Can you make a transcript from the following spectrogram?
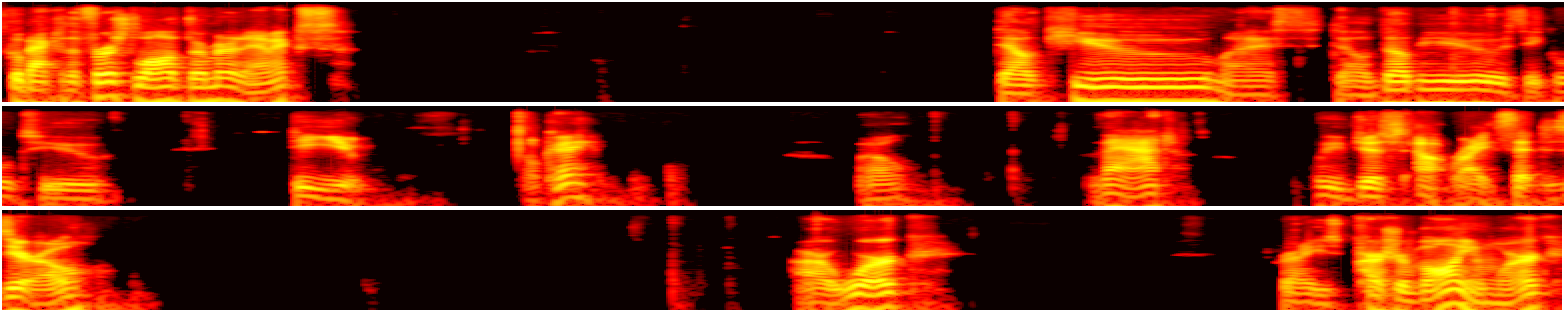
Let's go back to the first law of thermodynamics. del Q minus del W is equal to du. Okay, well, that we've just outright set to zero. Our work, we're going to use pressure volume work.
